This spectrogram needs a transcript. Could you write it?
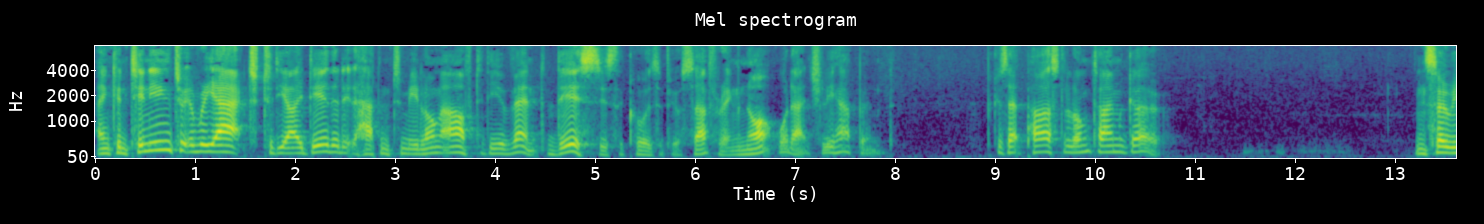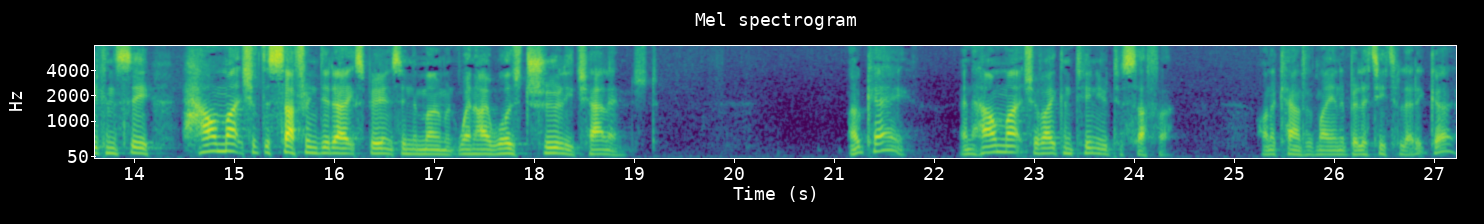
and continuing to react to the idea that it happened to me long after the event. This is the cause of your suffering, not what actually happened. Because that passed a long time ago. And so we can see how much of the suffering did I experience in the moment when I was truly challenged. Okay. And how much have I continued to suffer on account of my inability to let it go?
